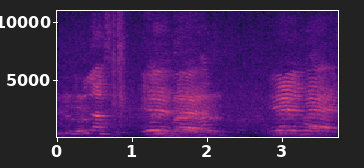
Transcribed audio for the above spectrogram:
Okay, let's go. Amen. Amen.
